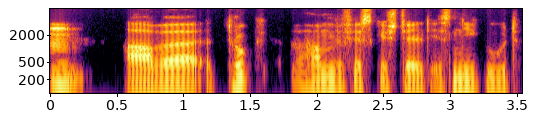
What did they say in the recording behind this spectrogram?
Mhm. Aber Druck, haben wir festgestellt, ist nie gut.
